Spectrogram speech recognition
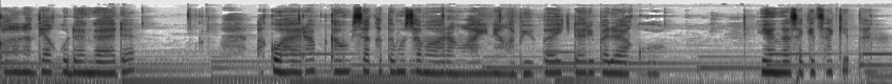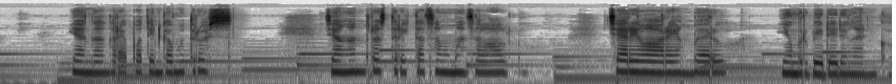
kalau nanti aku udah nggak ada, aku harap kamu bisa ketemu sama orang lain yang lebih baik daripada aku. Yang gak sakit-sakitan, yang gak ngerepotin kamu terus. Jangan terus terikat sama masa lalu. Carilah orang yang baru yang berbeda denganku.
